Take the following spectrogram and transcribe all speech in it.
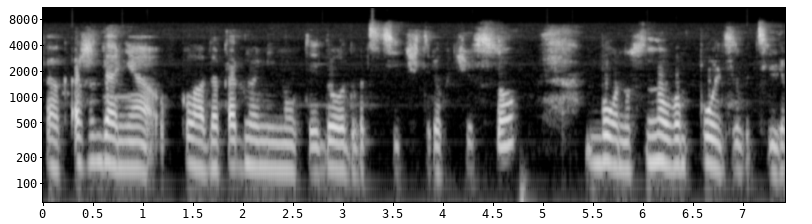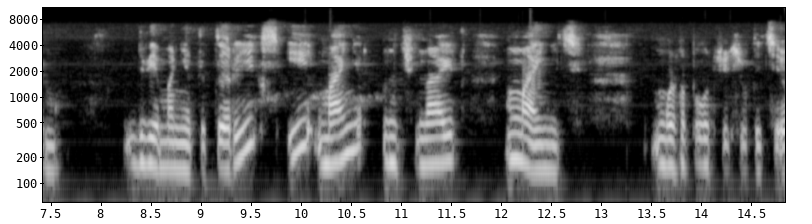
Так, ожидание вклада от 1 минуты до 24 часов. Бонус новым пользователям 2 монеты TRX. И майнер начинает майнить. Можно получить вот эти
